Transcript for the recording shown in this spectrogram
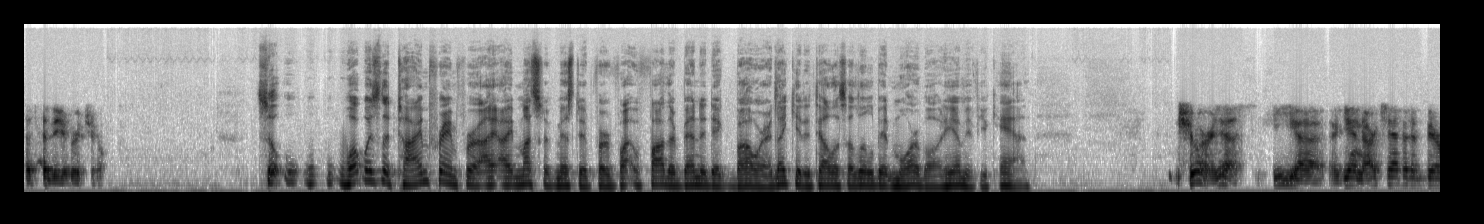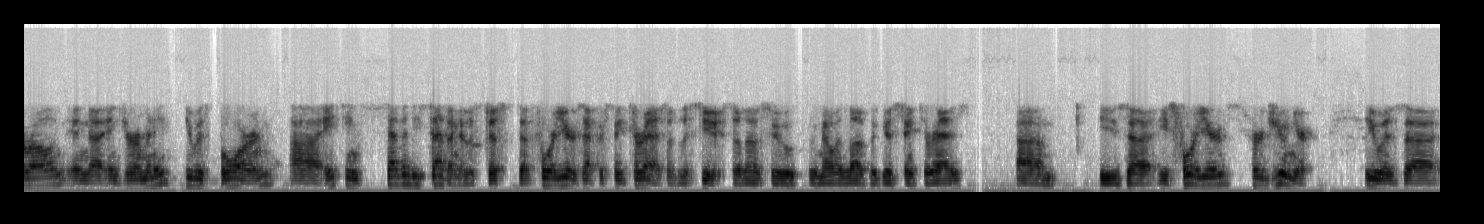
than the original. So, what was the time frame for? I, I, must have missed it for Father Benedict Bauer. I'd like you to tell us a little bit more about him, if you can. Sure. Yes. He uh, again, Archabbot of Beuron in uh, in Germany. He was born uh, 18 77. It was just uh, four years after St. Therese of Lisieux. So those who, who know and love the good St. Therese, um, he's, uh, he's four years her junior. He was uh,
